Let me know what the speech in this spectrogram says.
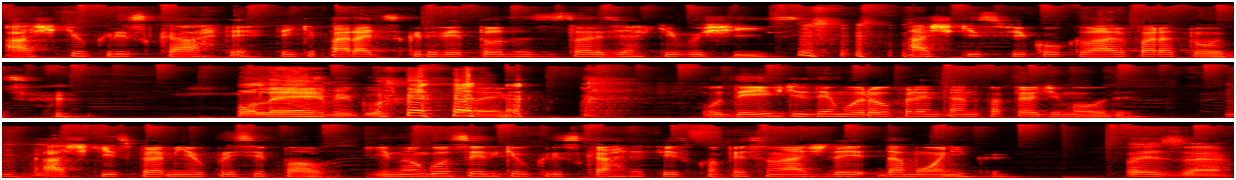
Acho que o Chris Carter tem que parar de escrever todas as histórias de Arquivo X. Acho que isso ficou claro para todos. Polêmico. Polêmico. O David demorou para entrar no papel de Mulder. Uhum. Acho que isso para mim é o principal. E não gostei do que o Chris Carter fez com a personagem de, da Mônica. Pois é.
